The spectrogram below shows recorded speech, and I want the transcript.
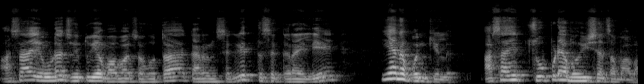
असा एवढाच हेतू या बाबाचा होता. कारण सगळेच तसं करायले यानं पण केलं. असा हे चोपड्या भविष्याचा बाबा.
